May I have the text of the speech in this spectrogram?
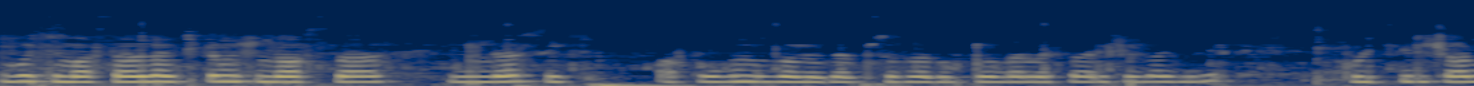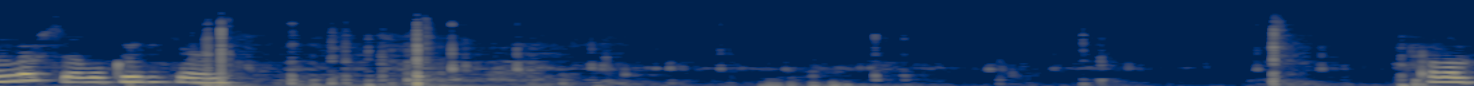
Dur bakayım hastaneden çıkalım şimdi hasta dersek hasta olduğumuzu zanneder bu sefer doktorlar vesaire şeyler gelir. Polisleri çağırırlarsa boku yedik yani. Tamam.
